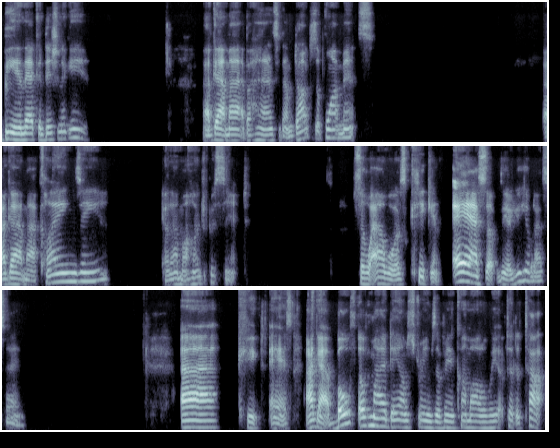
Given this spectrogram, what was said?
be in that condition again. I got my behind to them doctor's appointments. I got my claims in, and I'm 100%. So I was kicking ass up there. You hear what I say? I kicked ass. I got both of my damn streams of income all the way up to the top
